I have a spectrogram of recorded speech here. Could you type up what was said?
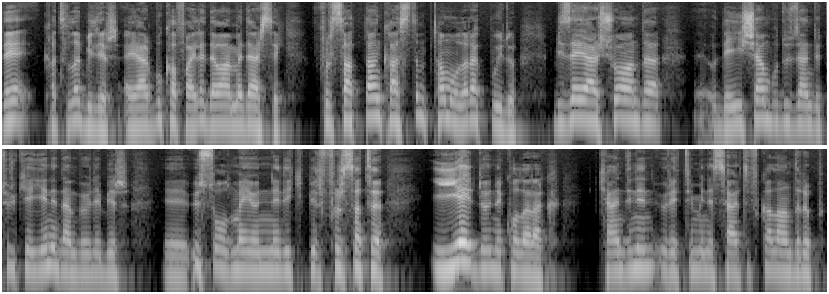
de katılabilir. Eğer bu kafayla devam edersek. Fırsattan kastım tam olarak buydu. Biz eğer şu anda e, değişen bu düzende Türkiye yeniden böyle bir e, üst olmaya yönelik bir fırsatı iyiye dönük olarak kendinin üretimini sertifikalandırıp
